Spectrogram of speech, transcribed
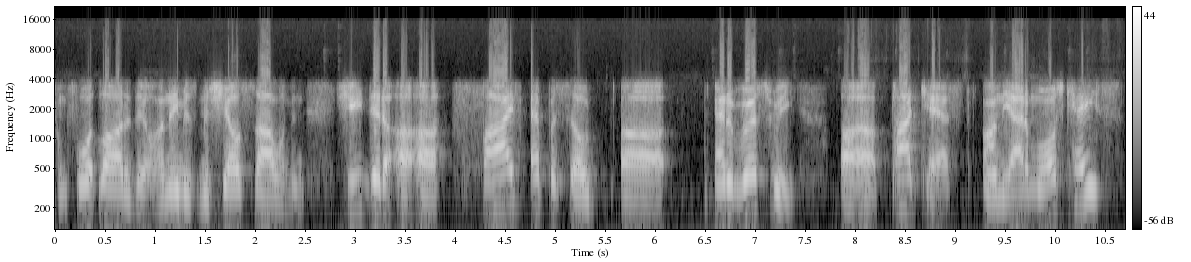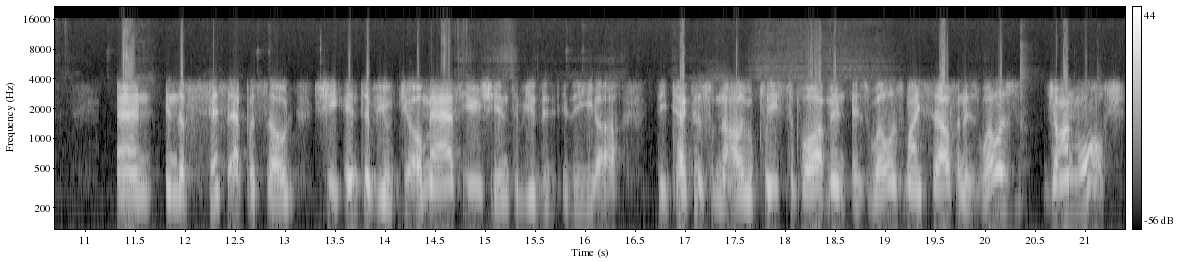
from Fort Lauderdale, her name is Michelle Solomon, she did a, a five episode uh, anniversary uh, podcast on the Adam Walsh case. And in the fifth episode, she interviewed Joe Matthews. She interviewed the, the uh, detectives from the Hollywood Police Department, as well as myself, and as well as John Walsh.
